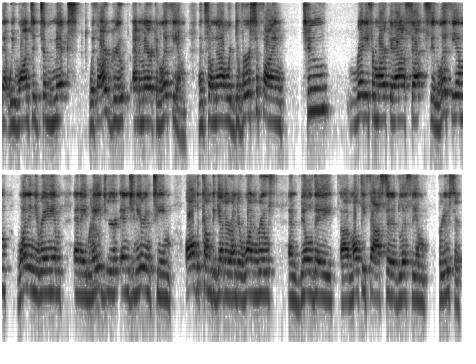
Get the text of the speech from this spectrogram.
that we wanted to mix with our group at American Lithium. And so now we're diversifying two ready for market assets in lithium, one in uranium, and a Wow. major engineering team all to come together under one roof and build a uh, multifaceted lithium producer.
